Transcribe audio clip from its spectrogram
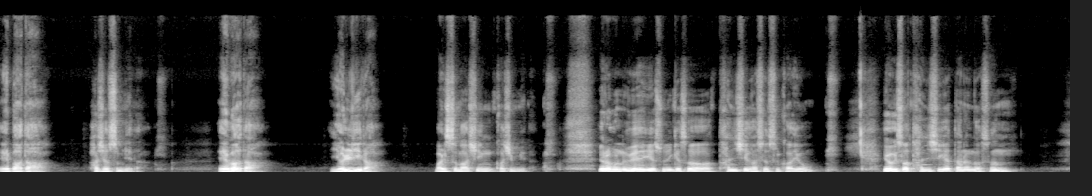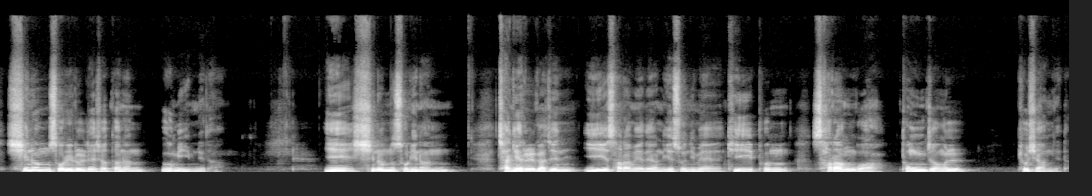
에바다 하셨습니다. 에바다 열리라 말씀하신 것입니다. 여러분 왜 예수님께서 탄식하셨을까요? 여기서 탄식했다는 것은 신음 소리를 내셨다는 의미입니다. 이 신음 소리는 장애를 가진 이 사람에 대한 예수님의 깊은 사랑과 동정을 표시합니다.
